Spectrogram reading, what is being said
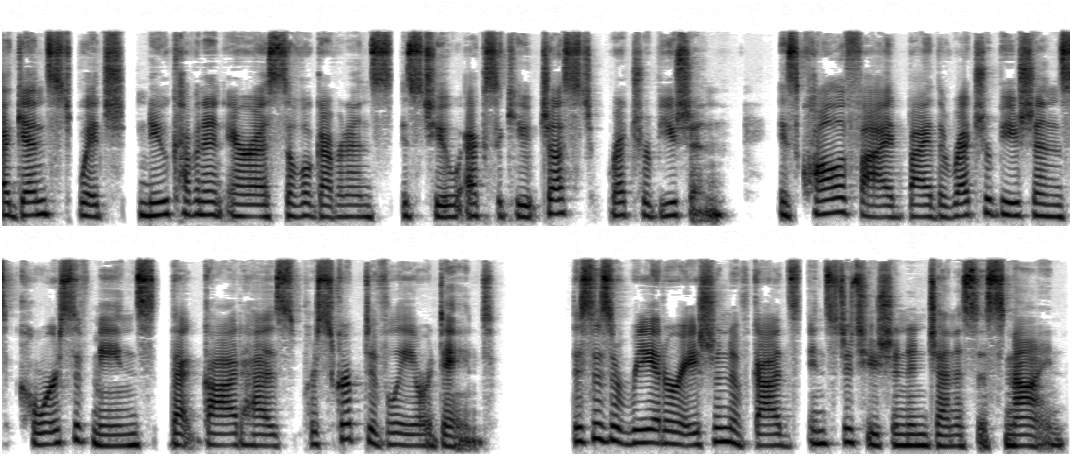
against which New Covenant era civil governance is to execute just retribution is qualified by the retribution's coercive means that God has prescriptively ordained. This is a reiteration of God's institution in Genesis 9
